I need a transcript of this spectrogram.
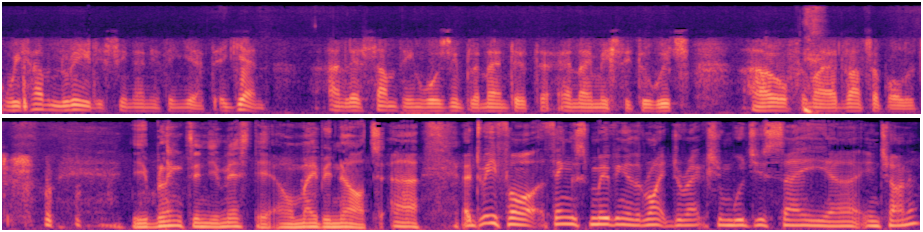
we haven't really seen anything yet. Again, unless something was implemented and I missed it, to which I offer my advance apologies. You blinked and you missed it, or maybe not. Uh, Dwyfor, things moving in the right direction, would you say, uh, in China?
